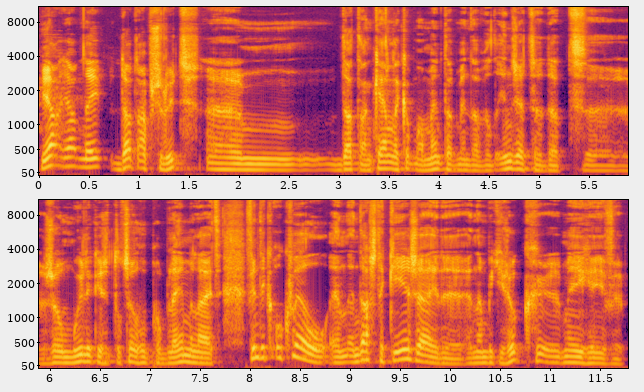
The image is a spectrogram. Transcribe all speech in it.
Ja, ja, nee, dat absoluut. Ehm, dat dan kennelijk op het moment dat men dat wil inzetten, dat uh, zo moeilijk is het tot zoveel problemen leidt, vind ik ook wel. En, en dat is de keerzijde. En dan moet je ze ook uh, meegeven.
